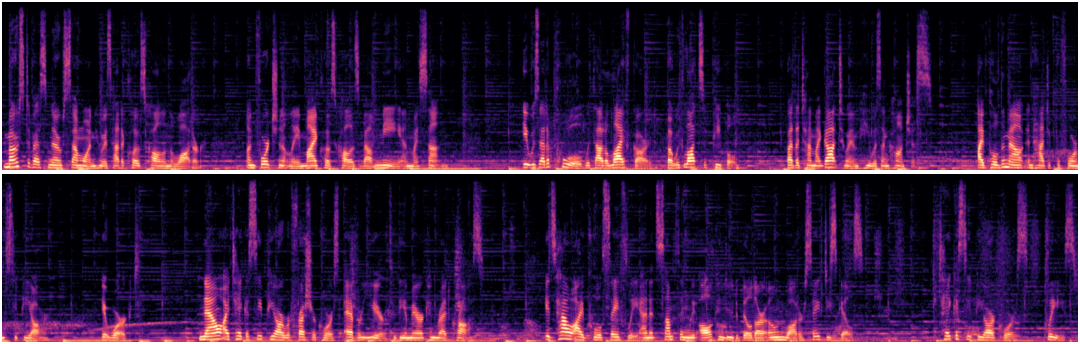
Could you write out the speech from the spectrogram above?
Most of us know someone who has had a close call in the water. Unfortunately, my close call is about me and my son. It was at a pool without a lifeguard, but with lots of people. By the time I got to him, he was unconscious. I pulled him out and had to perform CPR. It worked. Now I take a CPR refresher course every year through the American Red Cross. It's how I pool safely, and it's something we all can do to build our own water safety skills. Take a CPR course, please,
